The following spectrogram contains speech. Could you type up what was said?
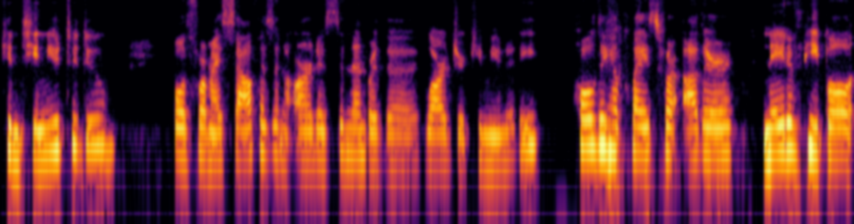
continue to do, both for myself as an artist and then for the larger community. Holding a place for other Native people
